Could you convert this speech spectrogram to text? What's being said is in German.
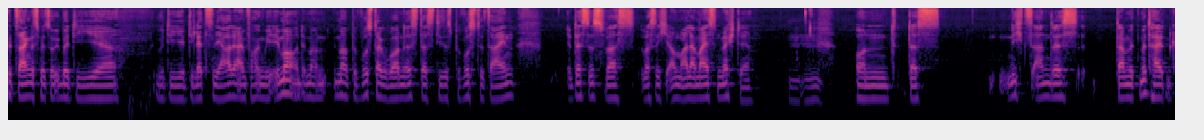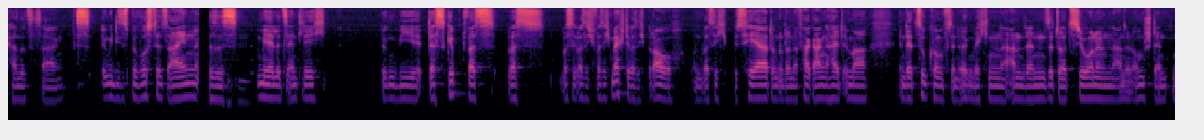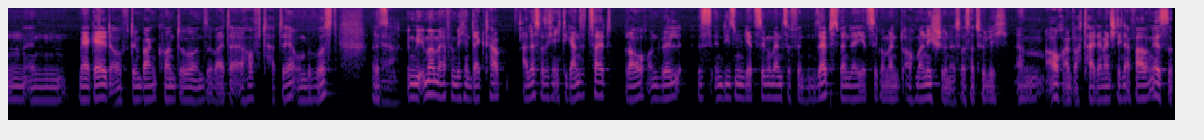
Ich würde sagen, dass mir so über die über die, die letzten Jahre einfach irgendwie immer und immer, immer bewusster geworden ist, dass dieses bewusste Sein das ist, was, was ich am allermeisten möchte. Mhm. Und dass nichts anderes damit mithalten kann, sozusagen. Dass irgendwie dieses bewusste Sein, dass es mhm. mir letztendlich irgendwie das gibt, was, was, was, was, ich, was ich möchte, was ich brauche und was ich bisher dann oder in der Vergangenheit immer in der Zukunft in irgendwelchen anderen Situationen, in anderen Umständen, in mehr Geld auf dem Bankkonto und so weiter erhofft hatte, unbewusst. Und jetzt ja. irgendwie immer mehr für mich entdeckt habe, alles, was ich eigentlich die ganze Zeit brauche und will, ist in diesem jetzigen Moment zu finden. Selbst wenn der jetzige Moment auch mal nicht schön ist, was natürlich ähm, auch einfach Teil der menschlichen Erfahrung ist.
